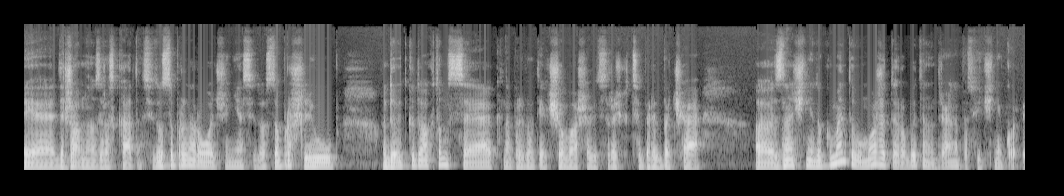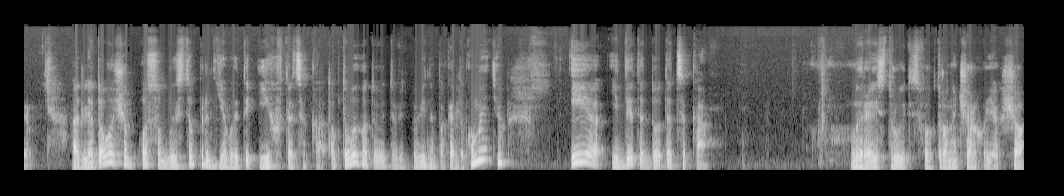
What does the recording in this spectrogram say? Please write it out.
е, державного зразка, там свідоцтво про народження, свідоцтво про шлюб, довідку до актом СЕК, наприклад, якщо ваша відстрочка це передбачає. Е, значені документи ви можете робити нотаріально посвідчені копії А для того, щоб особисто пред'явити їх в ТЦК. Тобто ви готуєте відповідний пакет документів і йдете до ТЦК реєструєтесь в електронну чергу, якщо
